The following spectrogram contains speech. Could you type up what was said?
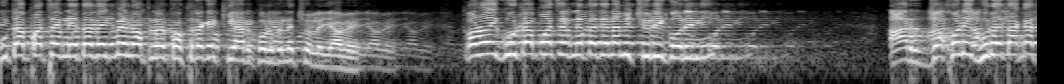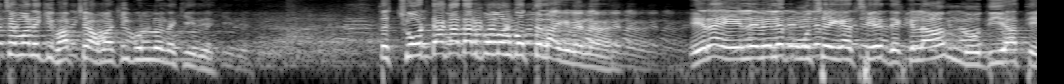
গোটা পাঁচেক নেতা দেখবেন, আপনার কথাটাকে কেয়ার করবে না, চলে যাবে। কারণ ওই গোটা পাঁচেক নেতা যেন আমি চুরি করিনি। আর যখনই ঘুরে তাকাচ্ছে মানে কি? ভাবছে, আমাকে বলল নাকি রে? তো চোর ডাকাত আর প্রমাণ করতে লাগবে না। এরা এ লেভেলে পৌঁছে গেছে, দেখলাম নদিয়াতে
